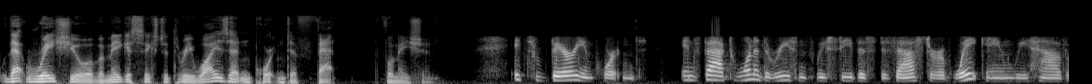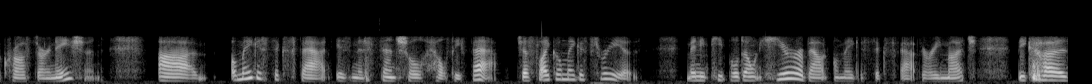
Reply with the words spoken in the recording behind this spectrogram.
that ratio of omega six to three? Why is that important to fat formation? It's very important. In fact, one of the reasons we see this disaster of weight gain we have across our nation, uh, omega 6 fat is an essential healthy fat, just like omega 3 is. Many people don't hear about omega 6 fat very much because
